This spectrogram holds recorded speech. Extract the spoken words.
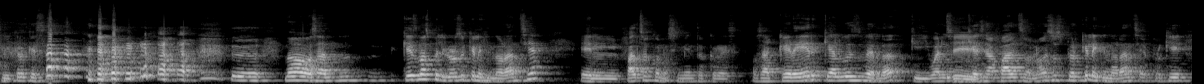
Sí, creo que sí. Eh, no, o sea, ¿qué es más peligroso que la ignorancia? El falso conocimiento, creo es. O sea, creer que algo es verdad, que igual Sí. que sea falso, ¿no? Eso es peor que la ignorancia, porque...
